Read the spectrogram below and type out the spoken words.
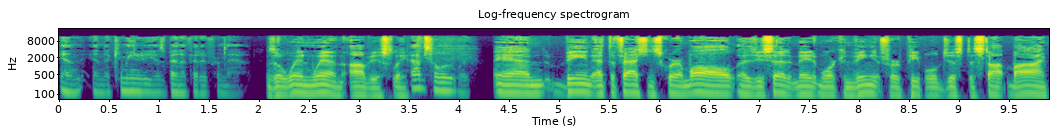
and and the community has benefited from that. It's a win-win, obviously. Absolutely. And being at the Fashion Square Mall, as you said, it made it more convenient for people just to stop by.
